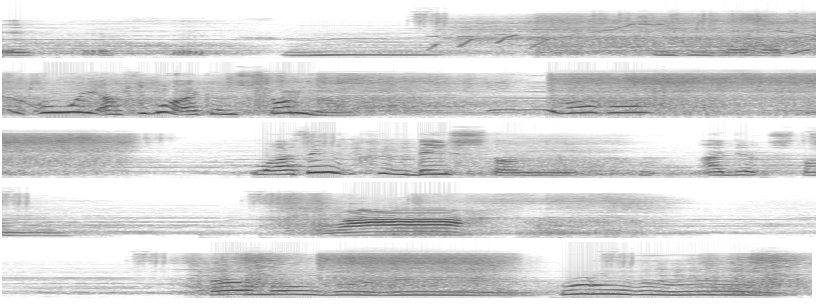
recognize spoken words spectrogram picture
Eh, eh, eh. oh wait, I forgot I can stun now. Well, I think they stunned me. I didn't stun them. Wow. Come over here. Come over here.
